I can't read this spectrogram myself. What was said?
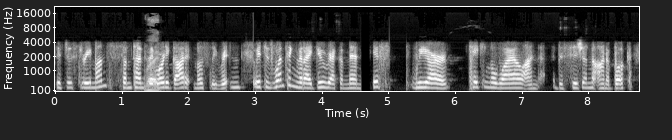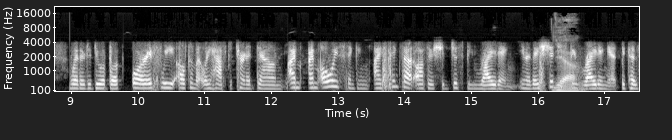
it's just three months. Sometimes Right. they've already got it mostly written, which is one thing that I do recommend. If we are taking a while on a decision on a book, whether to do a book, or if we ultimately have to turn it down, I'm I'm always thinking I think that author should just be writing. You know, they should just Yeah. be writing it because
